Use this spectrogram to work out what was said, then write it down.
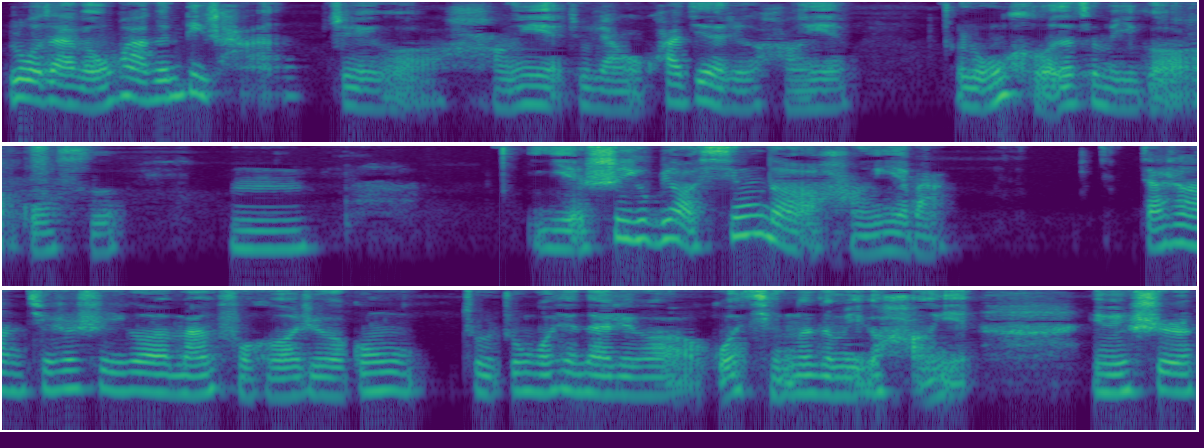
落在文化跟地产这个行业，就两个跨界的这个行业融合的这么一个公司，嗯。也是一个比较新的行业吧，加上其实是一个蛮符合这个公，就是中国现在这个国情的这么一个行业，因为是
